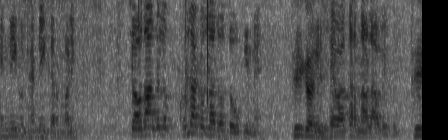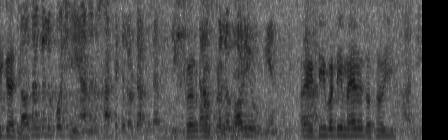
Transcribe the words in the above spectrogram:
ਇੰਨੀ ਕੋ ਠੰਡੀ ਕਰਨ ਵਾਲੀ। 14 ਕਿਲੋ ਖੁੱਲਾ ਡੁੱਲਾ ਦੁੱਧ ਦਊਗੀ ਮੈਂ। ਠੀਕ ਆ ਫਿਰ ਜੀ। ਸੇਵਾ ਕਰਨ ਵਾਲਾ ਹੋਵੇ ਕੋਈ। ਠੀਕ ਆ ਜੀ। 14 ਕਿਲੋ ਕੁਛ ਨਹੀਂ ਆਂਦਾ 7 ਕਿਲੋ ਡੰਗਦਾ ਵੀਰ ਜੀ ਬਿਲਕੁਲ, 10 ਕਿਲੋ ਬਿਲਕੁਲ। ਬੋਲੀ ਹੋਊਗੀ ਆ ਏਡੀ ਵੱਡੀ ਮੈਨੂੰ ਦੱਸੋ ਜੀ। ਹਾਂਜੀ।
